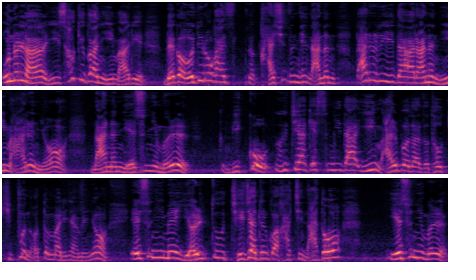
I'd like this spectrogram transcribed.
오늘날 이 서기관이 이 말이 내가 어디로 가, 가시든지 나는 따르리다 라는 이 말은요. 나는 예수님을 그 믿고 의지하겠습니다. 이 말보다도 더 깊은 어떤 말이냐면요. 예수님의 열두 제자들과 같이 나도 예수님을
